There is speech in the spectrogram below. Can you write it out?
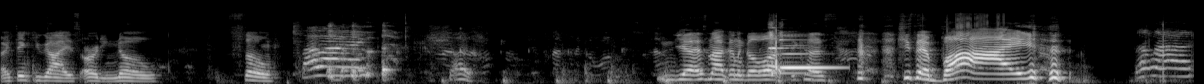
I think you guys already know. So, Bye bye. shush. Yeah, it's not going to go up, because she said bye. Bye bye.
